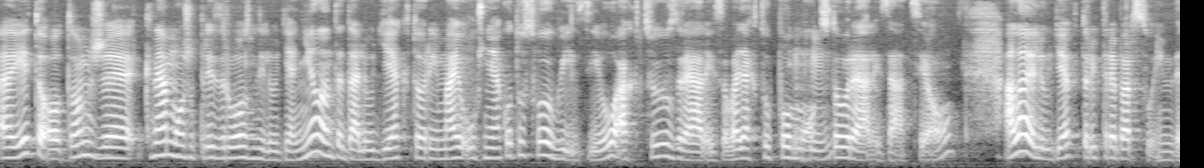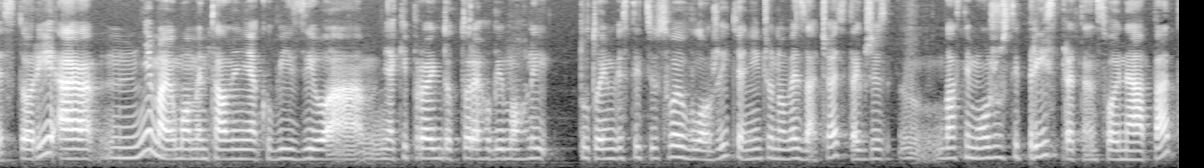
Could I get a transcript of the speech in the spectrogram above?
Je to o tom, že k nám môžu prísť rôzni ľudia. Nielen teda ľudia, ktorí majú už nejakú tú svoju víziu a chcú ju zrealizovať a chcú pomôcť mm-hmm. tou realizáciou, ale aj ľudia, ktorí treba sú investori a nemajú momentálne nejakú víziu a nejaký projekt, do ktorého by mohli túto investíciu svoju vložiť a niečo nové začať, takže vlastne môžu si prísť pre ten svoj nápad.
